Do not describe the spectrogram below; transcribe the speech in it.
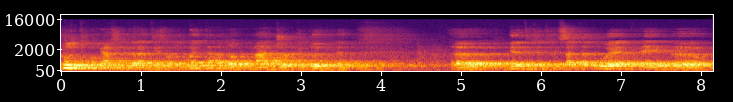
l'ultimo caso di tarantismo documentato maggio del 2000. Uh, 1362 è un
